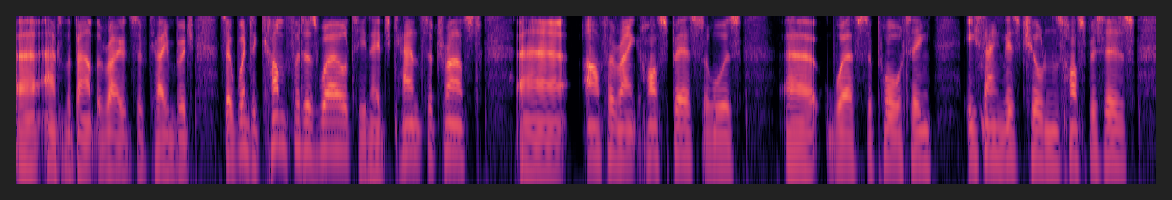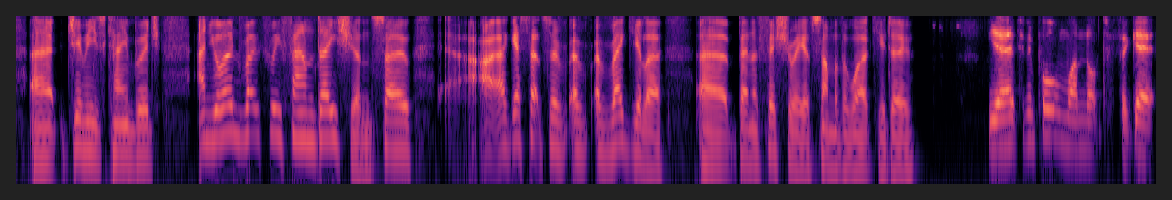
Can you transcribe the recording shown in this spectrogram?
uh, out and about the roads of Cambridge. So Wintercomfort as well, Teenage Cancer Trust, uh, Arthur Rank Hospice, always uh, worth supporting, East Anglia's Children's Hospices, uh, Jimmy's Cambridge, and your own Rotary Foundation. So I, I guess that's a, a, a regular uh, beneficiary of some of the work you do. Yeah, it's an important one not to forget.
